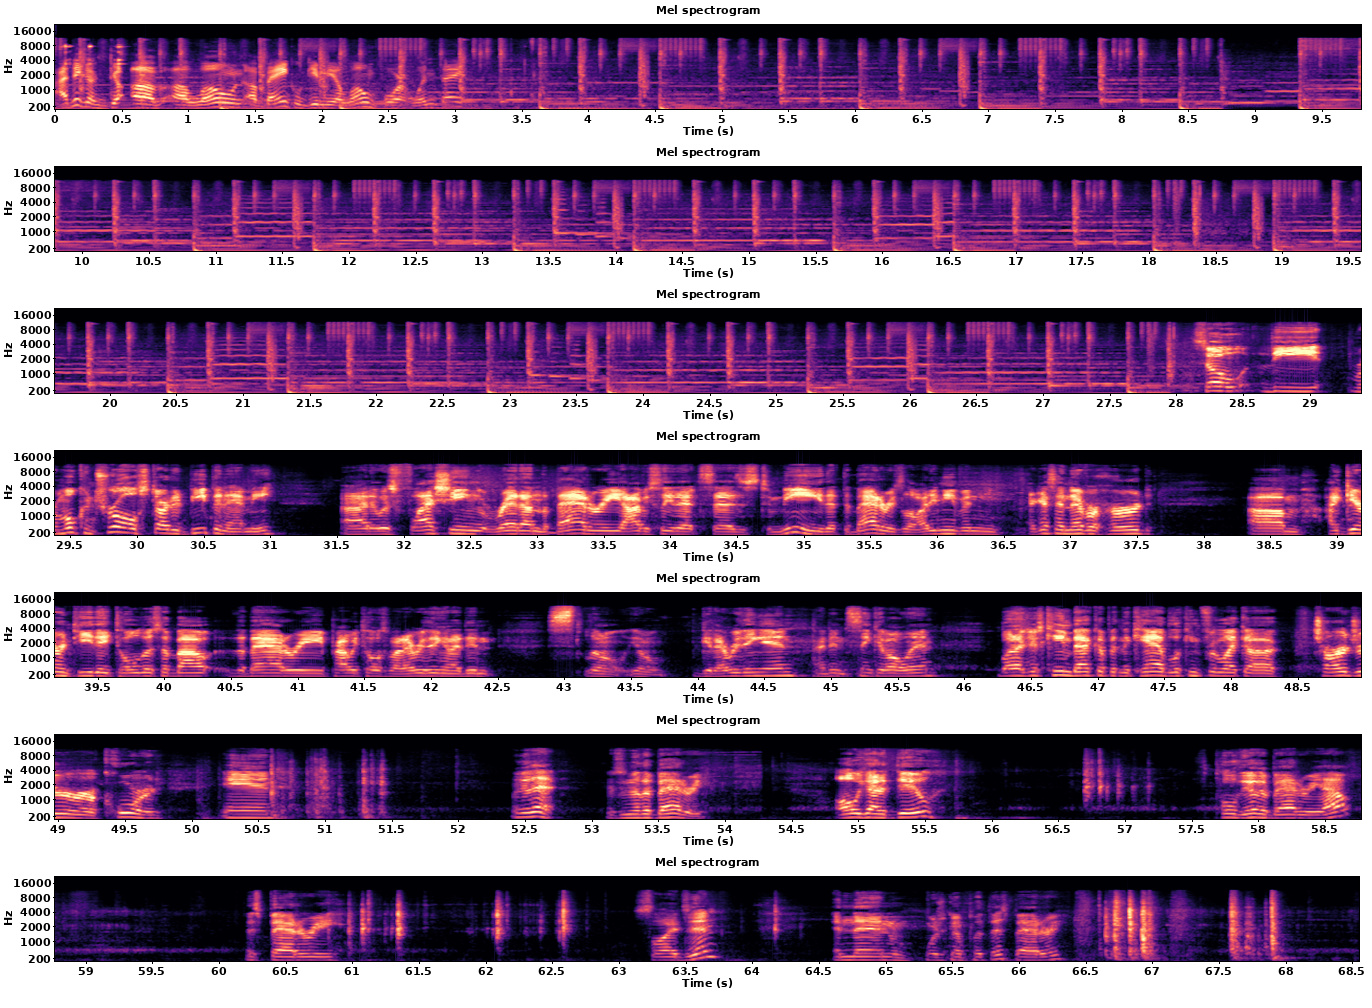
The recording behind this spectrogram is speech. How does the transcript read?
I think a, a, a loan, a bank would give me a loan for it, wouldn't they? Remote control started beeping at me. Uh, it was flashing red on the battery. Obviously, that says to me that the battery's low. I didn't even, I guess I never heard. Um, I guarantee they told us about the battery, probably told us about everything, and I didn't, you know, get everything in. I didn't sink it all in. But I just came back up in the cab looking for like a charger or a cord, and look at that. There's another battery. All we got to do is pull the other battery out. This battery slides in. And then we're just going to put this battery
